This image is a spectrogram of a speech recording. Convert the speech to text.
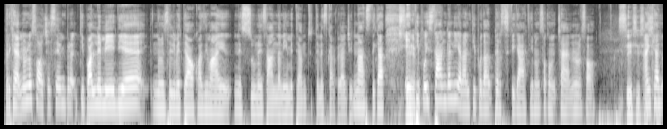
perché non lo so, c'è sempre, tipo alle medie non se li metteva quasi mai nessuno i sandali, mettevano tutte le scarpe da ginnastica Sì, e tipo i sandali erano tipo da, per sfigati, non so come, cioè non lo so, sì, sì, sì, anche, sì. al-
